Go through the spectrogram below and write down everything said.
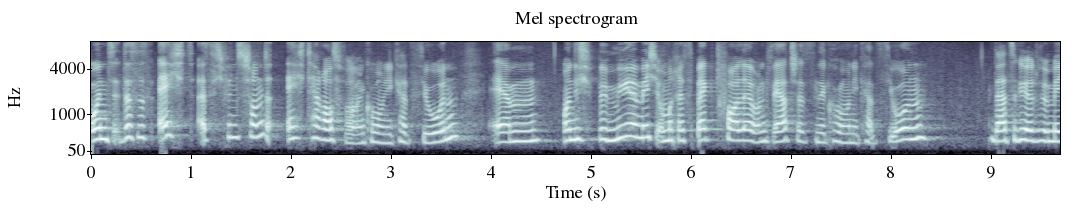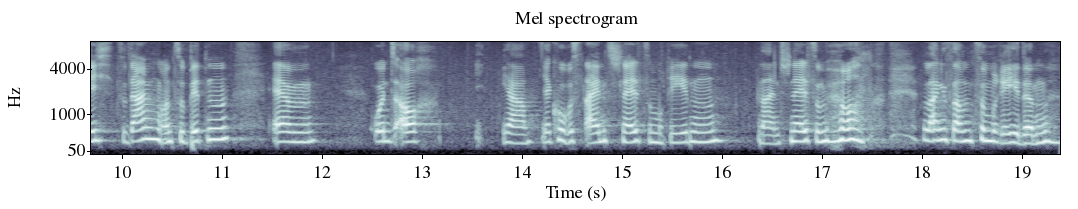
Und das ist echt, also ich finde es schon echt herausfordernd, Kommunikation. Ähm, und ich bemühe mich um respektvolle und wertschätzende Kommunikation. Dazu gehört für mich zu danken und zu bitten. Ähm, und auch, ja, Jakobus 1, schnell zum Reden, nein, schnell zum Hören, langsam zum Reden.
